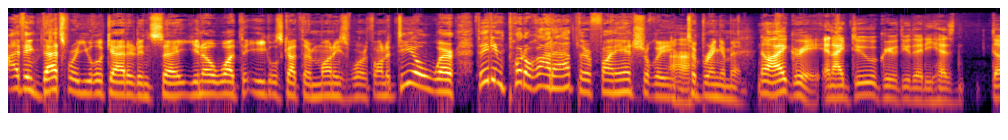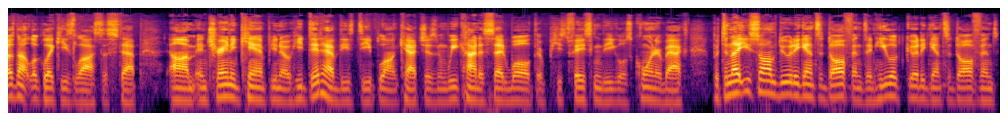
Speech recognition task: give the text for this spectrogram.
I think that's where you look at it and say, you know what, the Eagles got their money's worth on a deal where they didn't put a lot out there financially uh-huh. to bring him in. No, I agree. And I do agree with you that he has does not look like he's lost a step. Um, in training camp, you know, he did have these deep, long catches, and we kind of said, well, he's facing the Eagles' cornerbacks. But tonight you saw him do it against the Dolphins, and he looked good against the Dolphins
